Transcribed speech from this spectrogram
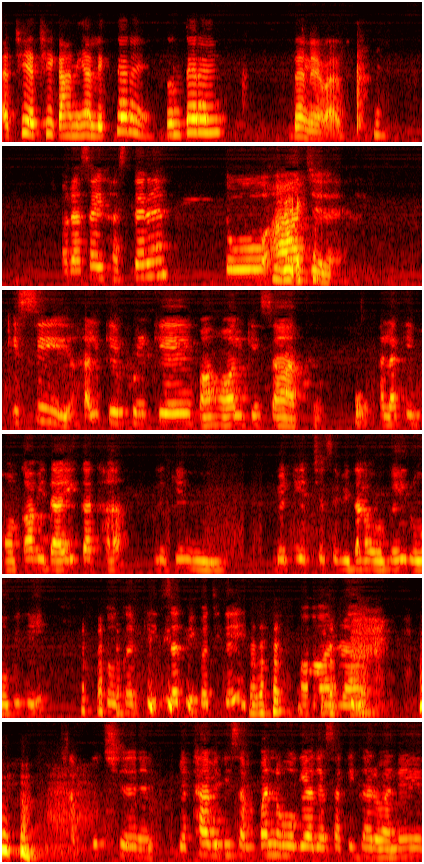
अच्छी अच्छी कहानियाँ लिखते रहें सुनते रहें। धन्यवाद। और ऐसा ही हँसते रहें। तो आज इसी हल्के फुल्के माहौल के साथ हालाँकि मौका विदाई का था लेकिन बेटी अच्छे से विदा हो गई रो भी ली तो घर की इज़्ज़त भी बच गई और सब कुछ यथा विधि संपन्न हो गया जैसा कि घर वाले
